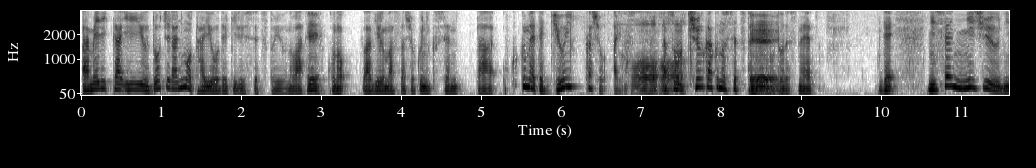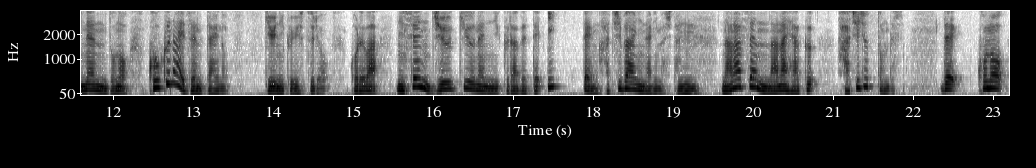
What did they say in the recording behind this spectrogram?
アメリカ、EU どちらにも対応できる施設というのは、ええ、この和牛マスター食肉センターを含めて11カ所あります。その中核の施設ということですね。え、で、2022年度の国内全体の牛肉輸出量、これは2019年に比べて1.8倍になりました。うん、7780トンです。で、この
